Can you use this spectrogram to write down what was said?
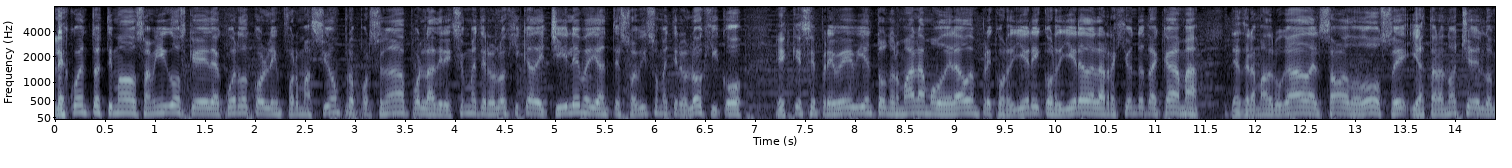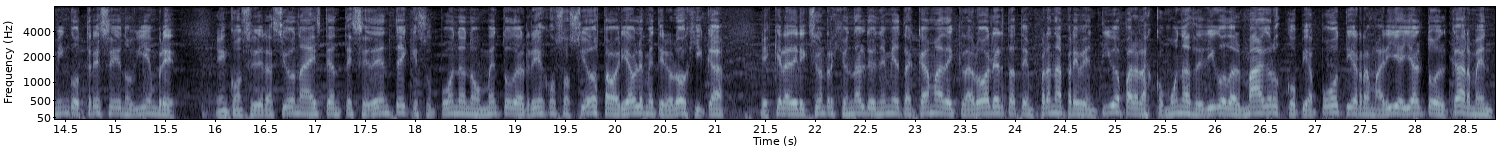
Les cuento, estimados amigos, que de acuerdo con la información proporcionada por la Dirección Meteorológica de Chile mediante su aviso meteorológico, es que se prevé viento normal a moderado en precordillera y cordillera de la región de Atacama desde la madrugada del sábado 12 y hasta la noche del domingo 13 de noviembre. En consideración a este antecedente que supone un aumento del riesgo asociado a esta variable meteorológica, es que la Dirección Regional de ONEMI Atacama declaró alerta temprana preventiva para las comunas de Diego de Almagro, Copiapó, Tierra María y Alto del Carmen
